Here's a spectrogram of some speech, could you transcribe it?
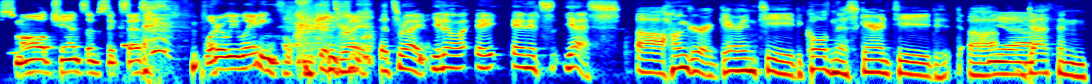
small chance of success. what are we waiting for? That's right. That's right. You know, and it's yes, uh, hunger guaranteed, coldness guaranteed, uh, yeah. death and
